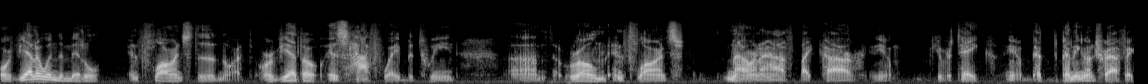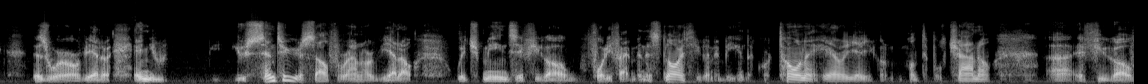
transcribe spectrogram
Orvieto in the middle, and Florence to the north. Orvieto is halfway between um, Rome and Florence, an hour and a half by car, you know, give or take, you know, depending on traffic, is where Orvieto. And you you center yourself around Orvieto, which means if you go 45 minutes north, you're going to be in the Cortona area, you're going to Montepulciano. Uh, if you go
